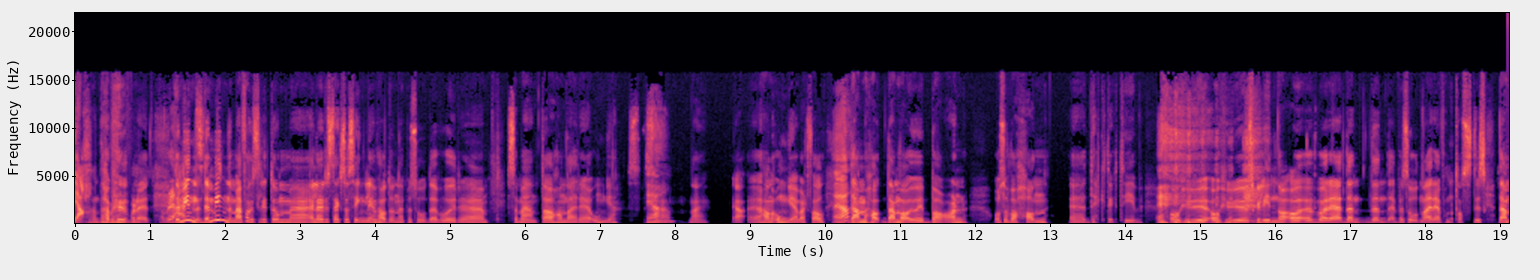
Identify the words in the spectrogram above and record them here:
Ja, Da blir du fornøyd. blir Det minner, det minner meg faktisk litt om eh, Eller Sex og singelliv hadde jo en episode hvor eh, Samantha og han derre unge Ja. Nei. Ja, han unge, i hvert fall. Ja. De, de var jo i baren, og så var han eh, detektiv, og hun, og hun skulle inn og, og bare den, den episoden her er fantastisk. De,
